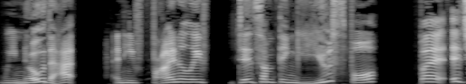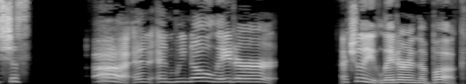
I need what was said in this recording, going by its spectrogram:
We know that. And he finally did something useful, but it's just, ah, and, and we know later, actually later in the book,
